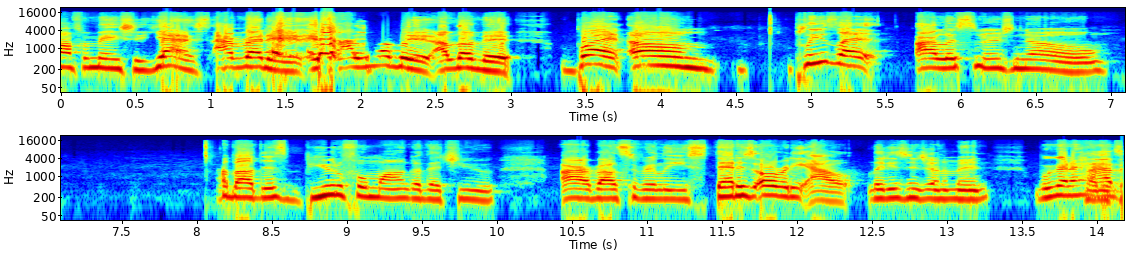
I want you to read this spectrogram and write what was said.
Confirmation. Yes, I read it. I love it. I love it. But um, please let our listeners know about this beautiful manga that you are about to release. That is already out, ladies and gentlemen. We're gonna By have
